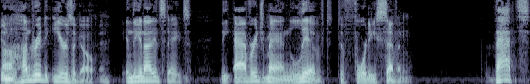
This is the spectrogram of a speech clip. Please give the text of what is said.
A 100 years ago in the United States, the average man lived to 47. That's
